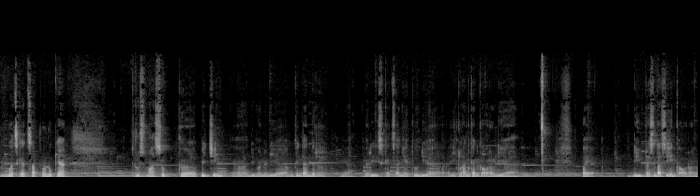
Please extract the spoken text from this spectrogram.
membuat sketsa produknya. Terus masuk ke pitching uh, di mana dia mungkin tender ya dari sketsanya itu dia iklankan ke orang dia apa ya dipresentasiin ke orang.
